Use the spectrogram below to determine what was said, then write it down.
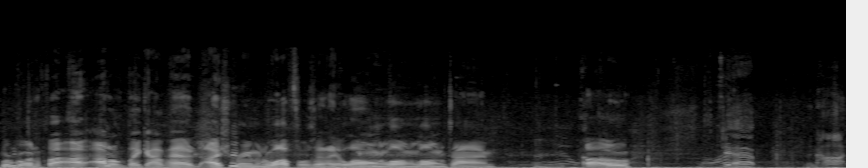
we're going to find. I, I don't think I've had ice cream and waffles in a long, long, long time. Uh oh. Yep. And hot.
